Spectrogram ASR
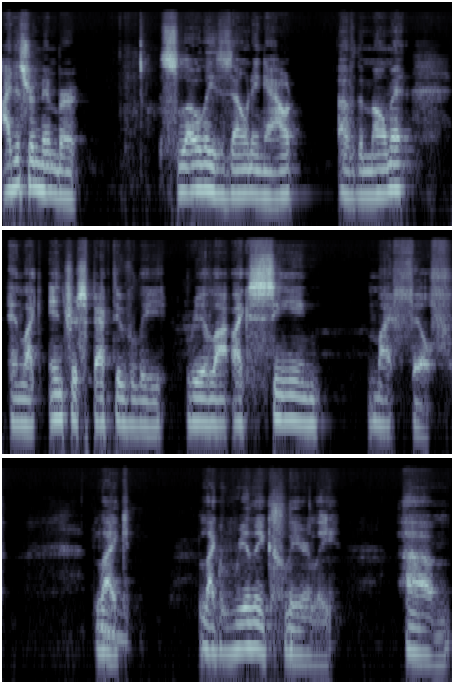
I just remember slowly zoning out of the moment and like introspectively realize, like seeing my filth, like, like really clearly. Um,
